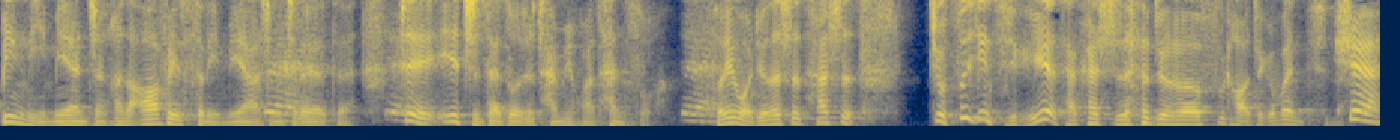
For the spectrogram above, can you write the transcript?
Bing 里面，整合到 Office 里面啊，什么之类的，这也一直在做这产品化探索。对所以我觉得是它是就最近几个月才开始就是说思考这个问题的。是，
